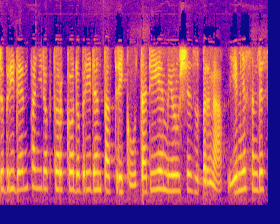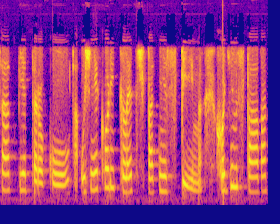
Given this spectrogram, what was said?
Dobrý den, paní doktorko, dobrý den, Patriku. Tady je Miluše z Brna. Je mě 75 roků a už několik let špatně spím. Chodím spávat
